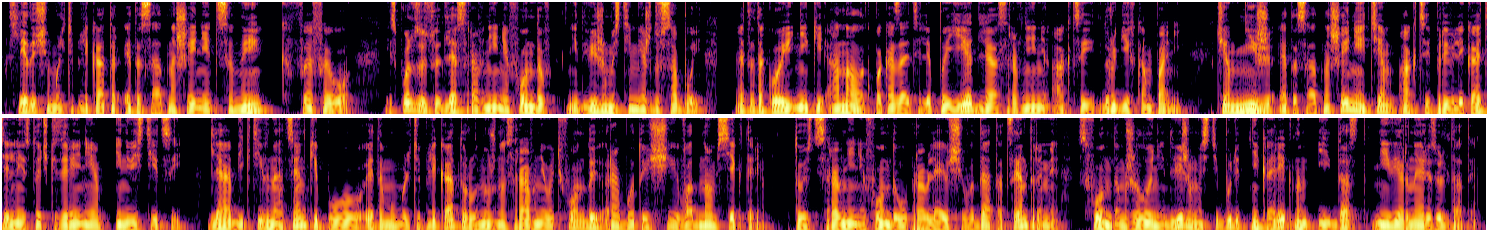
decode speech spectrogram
Следующий мультипликатор – это соотношение цены к ФФО. Используется для сравнения фондов недвижимости между собой. Это такой некий аналог показателя PE для сравнения акций других компаний. Чем ниже это соотношение, тем акции привлекательнее с точки зрения инвестиций. Для объективной оценки по этому мультипликатору нужно сравнивать фонды, работающие в одном секторе. То есть сравнение фонда, управляющего дата-центрами, с фондом жилой недвижимости будет некорректным и даст неверные результаты.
